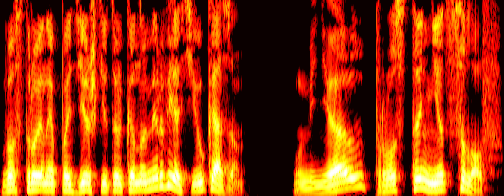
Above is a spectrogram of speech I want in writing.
во встроенной поддержке только номер версии указан. У меня просто нет слов.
